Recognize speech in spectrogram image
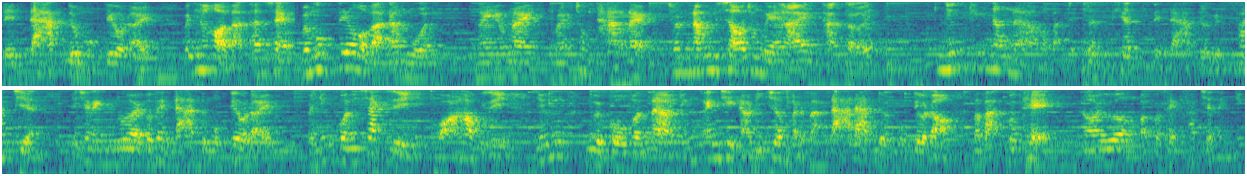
để đạt được mục tiêu đấy. Vậy thì hỏi bản thân xem, với mục tiêu mà bạn đang muốn ngày hôm nay có lẽ trong tháng này, cho năm sau, trong 12 tháng tới những kỹ năng nào mà bạn sẽ cần thiết để đạt được để phát triển? Để trở thành người có thể đạt được mục tiêu đấy. Và những cuốn sách gì những khóa học gì, những người cố vấn nào, những anh chị nào đi trước mà bạn đã đạt được mục tiêu đó, mà bạn có thể noi gương và có thể phát triển thành những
